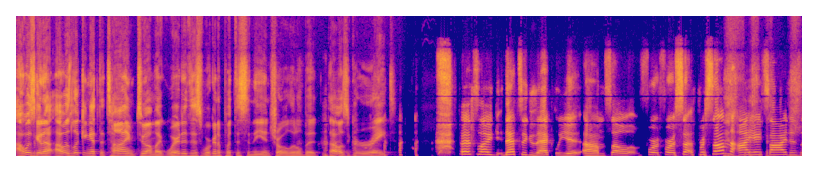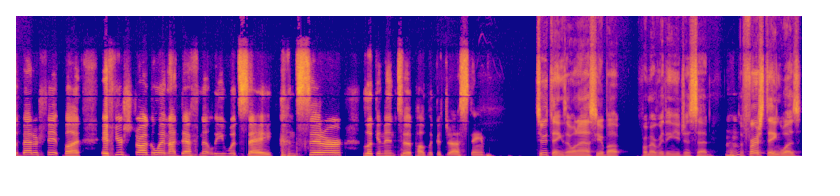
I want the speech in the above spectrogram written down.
I was gonna. I was looking at the time too. I'm like, where did this? We're gonna put this in the intro a little bit. That was great. that's like that's exactly it um so for for for some the ia side is a better fit but if you're struggling i definitely would say consider looking into public adjusting Two things I want to ask you about from everything you just said. Mhm. The first thing was,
